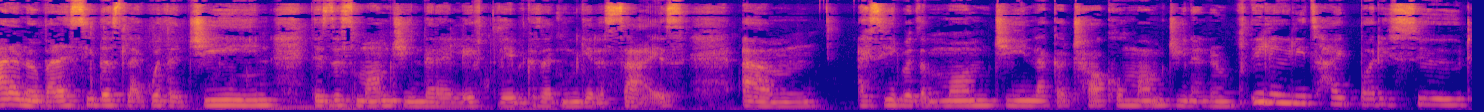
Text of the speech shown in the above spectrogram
I don't know, but I see this like with a jean. There's this mom jean that I left there because I didn't get a size. Um, I see it with a mom jean, like a charcoal mom jean and a really, really tight bodysuit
